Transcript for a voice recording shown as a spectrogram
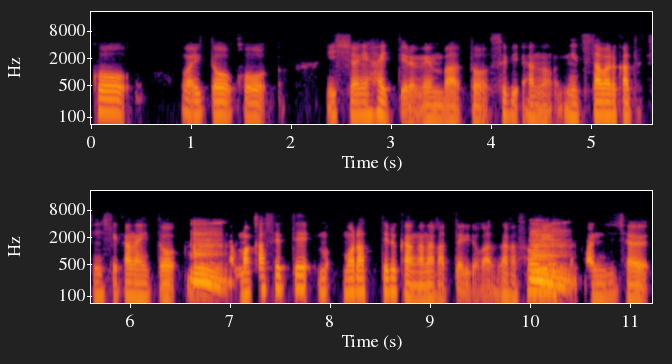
こう、割と、こう、一緒に入ってるメンバーとすり、あの、に伝わる形にしていかないと、うん。任せてももらってる感がなかったりとか、なんかそういうの感じちゃう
